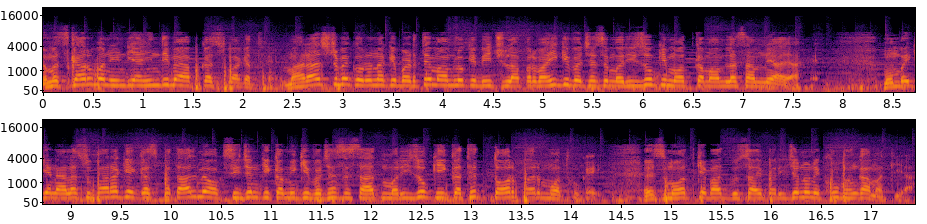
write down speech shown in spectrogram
नमस्कार, वन इंडिया हिंदी में आपका स्वागत है। महाराष्ट्र में कोरोना के बढ़ते मामलों के बीच लापरवाही की वजह से मरीजों की मौत का मामला सामने आया है। मुंबई के नाला सुपारा के एक अस्पताल में ऑक्सीजन की कमी की वजह से सात मरीजों की कथित तौर पर मौत हो गई। इस मौत के बाद गुस्साए परिजनों ने खूब हंगामा किया।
